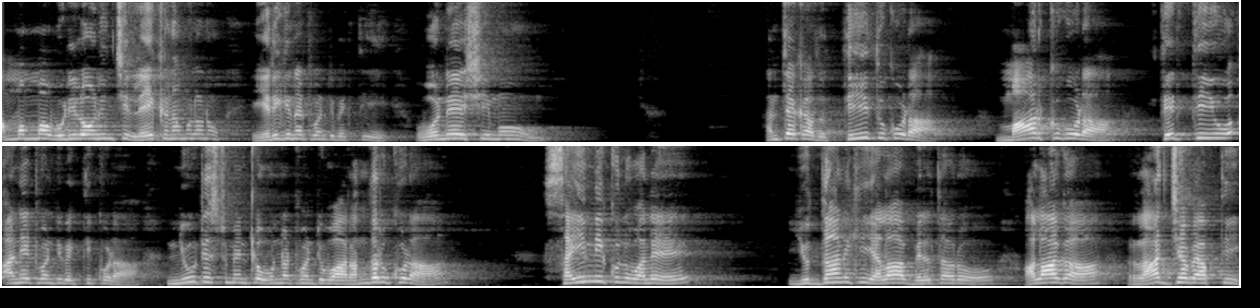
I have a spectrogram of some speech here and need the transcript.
అమ్మమ్మ ఉడిలో నుంచి లేఖనములను ఎరిగినటువంటి వ్యక్తి ఒనేషిము అంతేకాదు తీతు కూడా మార్కు కూడా తెర్తియు అనేటువంటి వ్యక్తి కూడా న్యూ టెస్టిమెంట్లో ఉన్నటువంటి వారందరూ కూడా సైనికులు వలె యుద్ధానికి ఎలా వెళ్తారో అలాగా రాజ్యవ్యాప్తి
